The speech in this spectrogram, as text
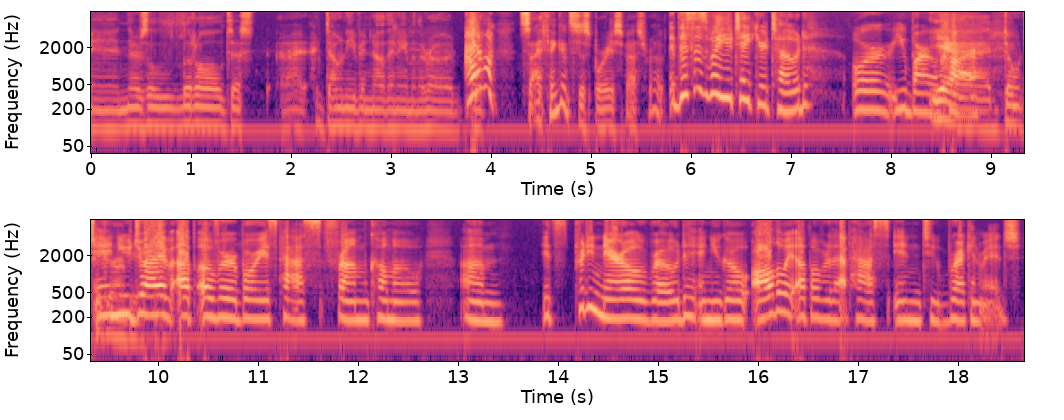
and there's a little just I, I don't even know the name of the road. I don't- I think it's just Boreas Pass Road. This is where you take your toad or you borrow a Yeah, car. don't take and you drive up over Boreas Pass from Como. Um, it's pretty narrow road, and you go all the way up over that pass into Breckenridge.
